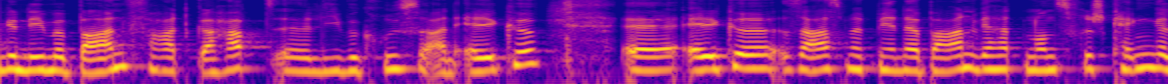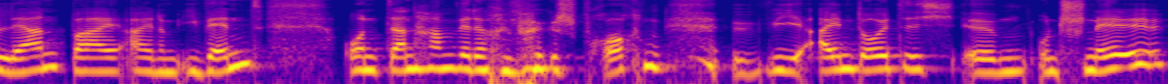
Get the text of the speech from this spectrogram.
angenehme Bahnfahrt gehabt. Äh, liebe Grüße an Elke. Äh, Elke saß mit mir in der Bahn. Wir hatten uns frisch kennengelernt bei einem Event und dann haben wir darüber gesprochen, wie eindeutig ähm, und schnell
